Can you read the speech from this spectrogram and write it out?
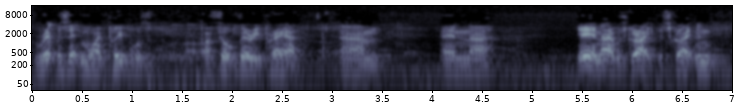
representing my people was I felt very proud, um, and uh, yeah, no, it was great. It's great, and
